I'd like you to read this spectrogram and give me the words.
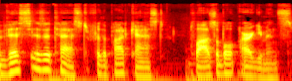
This is a test for the podcast Plausible Arguments.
